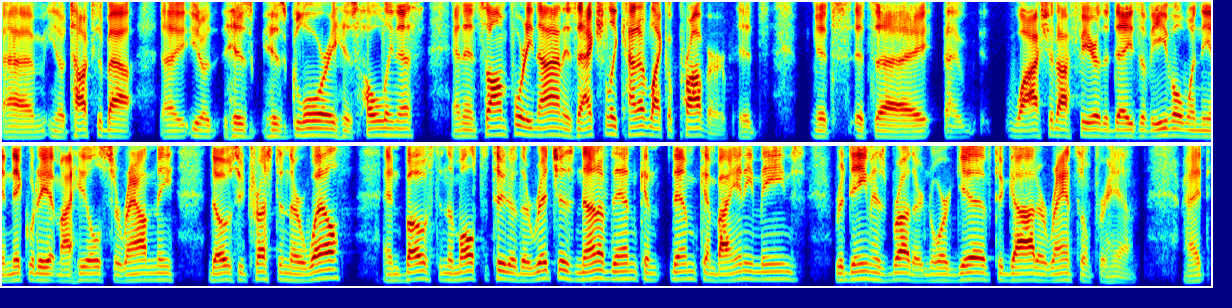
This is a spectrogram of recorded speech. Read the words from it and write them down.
um, you know, talks about, uh, you know, his, his glory, his holiness. And then Psalm 49 is actually kind of like a proverb. It's, it's, it's a, a why should I fear the days of evil when the iniquity at my heels surround me? Those who trust in their wealth and boast in the multitude of their riches, none of them can, them can by any means redeem his brother, nor give to God a ransom for him right?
